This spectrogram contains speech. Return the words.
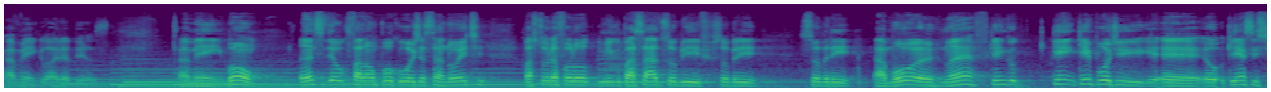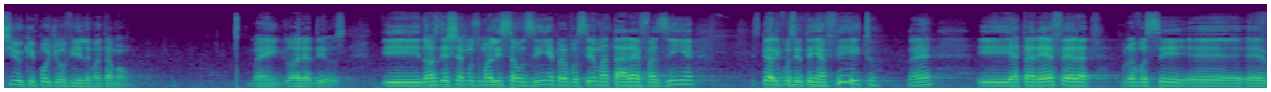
Amém. Glória a Deus. Amém. Bom, antes de eu falar um pouco hoje, essa noite, a pastora falou domingo passado sobre, sobre, sobre amor, não é? Quem, quem, quem pôde, é, quem assistiu, quem pôde ouvir, levanta a mão. Bem, glória a Deus. E nós deixamos uma liçãozinha para você, uma tarefazinha. Espero que você tenha feito, né? E a tarefa era para você é,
